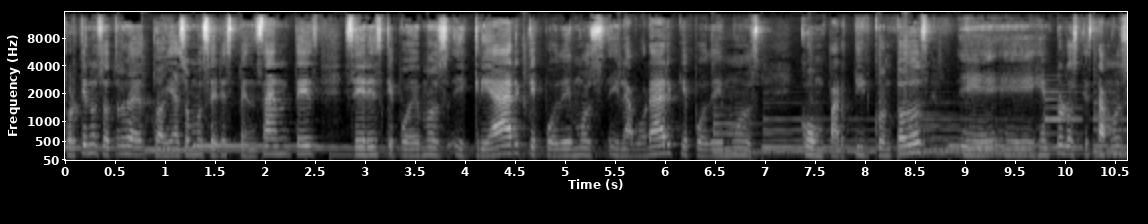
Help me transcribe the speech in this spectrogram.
porque nosotros eh, todavía somos seres pensantes, seres que podemos eh, crear, que podemos elaborar, que podemos compartir con todos. Eh, ejemplo, los que estamos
